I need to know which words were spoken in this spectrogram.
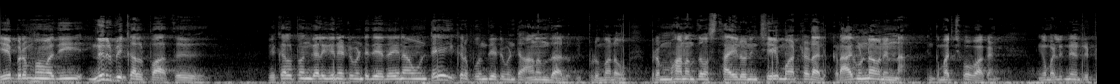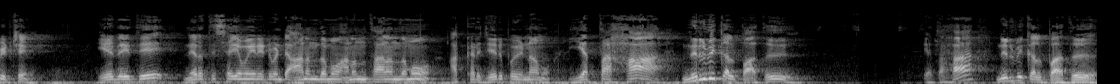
ఏ బ్రహ్మం అది నిర్వికల్పాత్. వికల్పం కలిగినటువంటిది ఏదైనా ఉంటే ఇక్కడ పొందేటువంటి ఆనందాలు. ఇప్పుడు మనం బ్రహ్మానందం స్థాయిలో నుంచి ఏం మాట్లాడాలి? ఇక్కడ ఆగుండాం నిన్న. ఇంకా మర్చిపోవాకండి. ఇంకా మళ్ళీ నేను రిపీట్ చేయను. ఏదైతే నిరతిశయమైనటువంటి ఆనందమో అనంతానందమో అక్కడ చేరిపోయినామో యత నిర్వికల్పాత్. యత నిర్వికల్పాత్.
